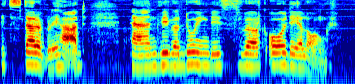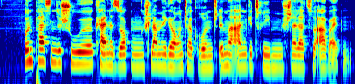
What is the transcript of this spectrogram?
it's terribly hard. And we were doing this work all day long. Unpassende Schuhe, keine Socken, schlammiger Untergrund, immer angetrieben, schneller zu arbeiten.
